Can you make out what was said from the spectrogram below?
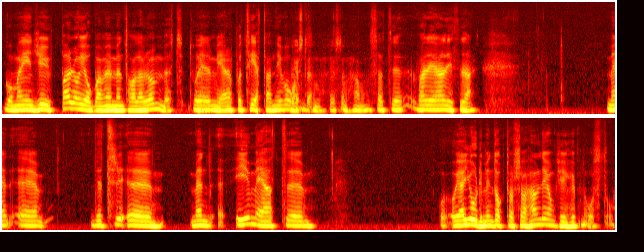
Går man in djupare och jobbar med mentala rummet, då är Mm. det mera på tetanivån. Just det, som, just som det. hamnar. Så att det varierar lite där. Men, eh, det eh, men i och med att eh, och, och jag gjorde min doktorsavhandling omkring hypnos då.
